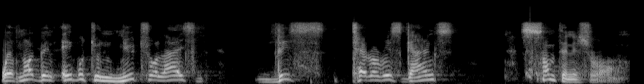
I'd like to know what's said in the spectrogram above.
We have not been able to neutralize these terrorist gangs. Something is wrong.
